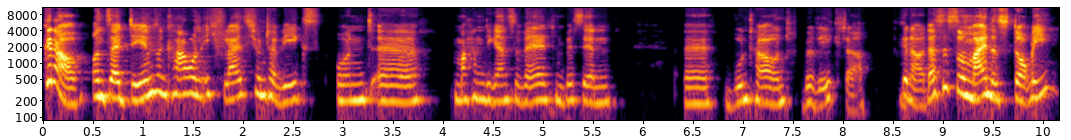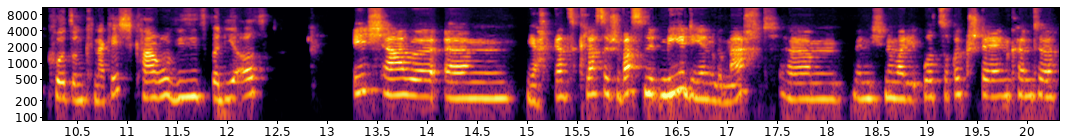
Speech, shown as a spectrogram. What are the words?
Genau, und seitdem sind Caro und ich fleißig unterwegs und äh, machen die ganze Welt ein bisschen äh, bunter und bewegter. Genau, das ist so meine Story, kurz und knackig. Caro, wie sieht es bei dir aus? Ich habe ähm, ja, ganz klassisch was mit Medien gemacht. Ähm, wenn ich nur mal die Uhr zurückstellen könnte.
